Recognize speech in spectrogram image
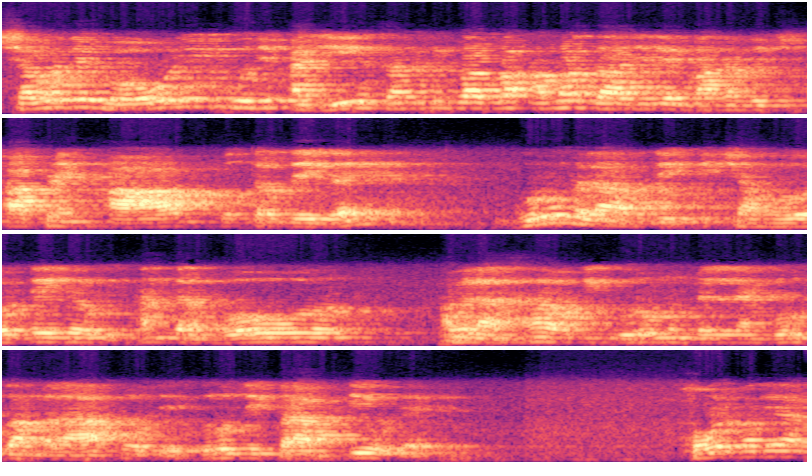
ਸ਼ਬਦ ਦੇ ਹੀ ਕੁਝ ਅਜੀਬ ਸਨ ਕਿ ਬਾਬਾ ਅਮਰਦਾਸ ਜੀ ਦੇ ਮਨ ਵਿੱਚ ਆਪਣੇ ਆਪ ਉਤਰਦੇ ਗਏ। ਗੁਰੂ ਮਿਲਾਪ ਦੀ ਇੱਛਾ ਹੋਰ ਤੇ ਜੋ ਅੰਦਰ ਹੋਰ ਅਭਿਲਾਸ਼ਾ ਹੋ ਕਿ ਗੁਰੂ ਨੂੰ ਮਿਲਣਾ, ਗੁਰੂ ਦਾ ਮਿਲਾਪ ਹੋ ਜਾਏ, ਗੁਰੂ ਦੀ ਪ੍ਰਾਪਤੀ ਹੋ ਜਾਏ। ਹੋਰ ਵਧਿਆ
